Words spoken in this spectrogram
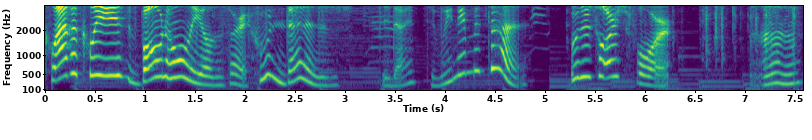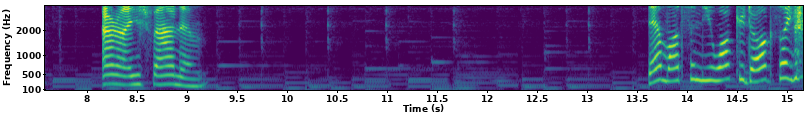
Clavicles Boneholio the third. Who does? Did I did we name it that? Who this horse for? I don't know. I don't know, I just found him. Damn Watson, do you walk your dogs like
